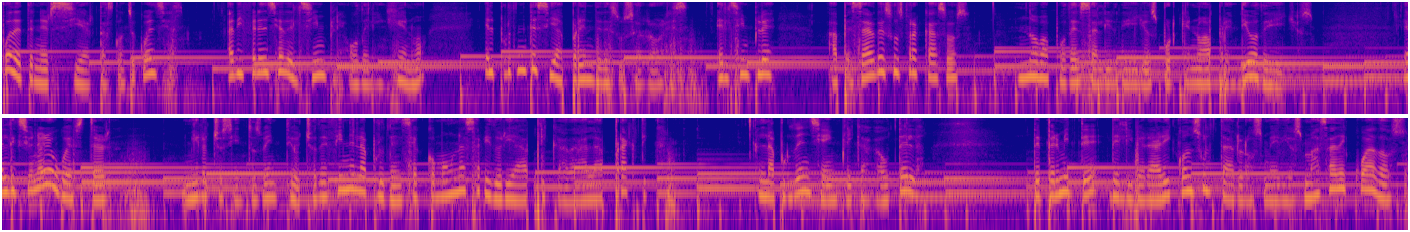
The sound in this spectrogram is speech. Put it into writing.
puede tener ciertas consecuencias. A diferencia del simple o del ingenuo, el prudente sí aprende de sus errores. El simple, a pesar de sus fracasos, no va a poder salir de ellos porque no aprendió de ellos. El diccionario Webster 1828 define la prudencia como una sabiduría aplicada a la práctica. La prudencia implica cautela. Te permite deliberar y consultar los medios más adecuados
